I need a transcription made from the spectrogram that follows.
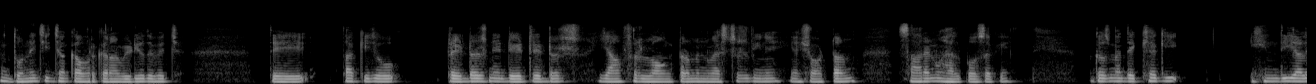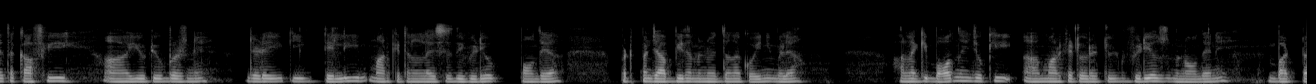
ਦੋਨੇ ਚੀਜ਼ਾਂ ਕਵਰ ਕਰਾਂ ਵੀਡੀਓ ਦੇ ਵਿੱਚ। ਤੇ ਤਾਂ ਕਿ ਜੋ ਟਰੇਡਰਸ ਨੇ ਡੇ ਟਰੇਡਰਸ ਜਾਂ ਫਿਰ ਲੌਂਗ ਟਰਮ ਇਨਵੈਸਟਰਸ ਵੀ ਨੇ ਜਾਂ ਸ਼ਾਰਟ ਟਰਮ ਸਾਰਿਆਂ ਨੂੰ ਹੈਲਪ ਹੋ ਸਕੇ। ਬਿਕੋਜ਼ ਮੈਂ ਦੇਖਿਆ ਕਿ ਹਿੰਦੀ ਵਾਲੇ ਤਾਂ ਕਾਫੀ ਯੂਟਿਊਬਰਸ ਨੇ, ਜਿਹੜੇ ਕਿ ਡੇਲੀ ਮਾਰਕੀਟ ਐਨਾਲਾਈਸਿਸ ਦੀ ਵੀਡੀਓ ਪਾਉਂਦੇ ਆ ਬਟ ਪੰਜਾਬੀ ਦਾ ਮੈਨੂੰ ਇਦਾਂ ਦਾ ਕੋਈ ਨਹੀਂ ਮਿਲਿਆ। ਹਾਲਾਂਕਿ ਬਹੁਤ ਨੇ ਜੋ ਕਿ ਮਾਰਕੀਟ ਰਿਲੇਟਡ ਵੀਡੀਓਜ਼ ਬਣਾਉਂਦੇ ਨੇ ਬਟ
